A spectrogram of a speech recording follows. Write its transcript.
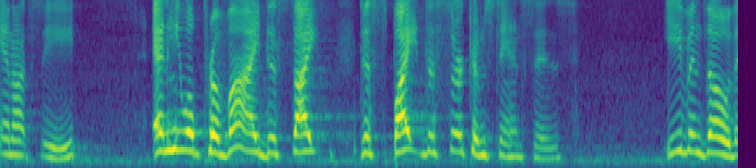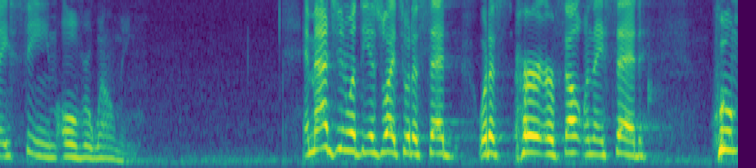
cannot see. And He will provide despite, despite the circumstances, even though they seem overwhelming. Imagine what the Israelites would have said, would have heard or felt when they said, Whom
